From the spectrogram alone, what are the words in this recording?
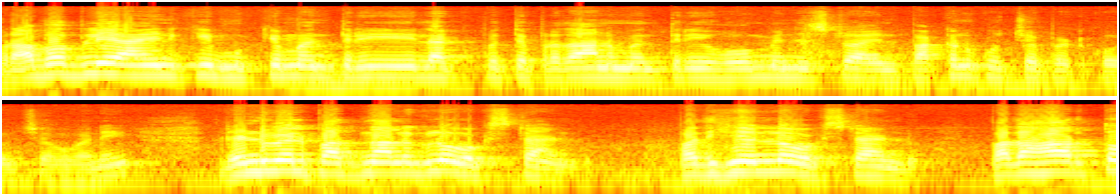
ప్రాబబ్లీ ఆయనకి ముఖ్యమంత్రి లేకపోతే ప్రధానమంత్రి హోమ్ మినిస్టర్ ఆయన పక్కన కూర్చోపెట్టుకోవచ్చాము కానీ రెండు వేల పద్నాలుగులో ఒక స్టాండ్ పదిహేనులో ఒక స్టాండ్. పదహారుతో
